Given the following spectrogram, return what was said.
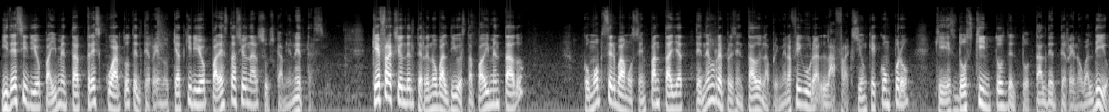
y decidió pavimentar tres cuartos del terreno que adquirió para estacionar sus camionetas. ¿Qué fracción del terreno baldío está pavimentado? Como observamos en pantalla, tenemos representado en la primera figura la fracción que compró, que es dos quintos del total del terreno baldío.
